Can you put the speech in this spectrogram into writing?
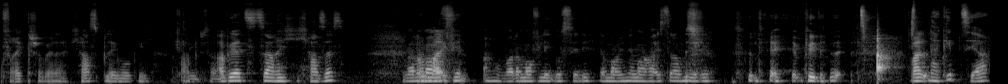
Freck schon wieder. Ich hasse Playmobil. Ab, ab jetzt sage ich, ich hasse es. warte, mal auf, find- oh, warte mal auf Lego City. Da mache ich nicht mal heiß drauf. Nee, bitte nicht. Weil, Da gibt's ja.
